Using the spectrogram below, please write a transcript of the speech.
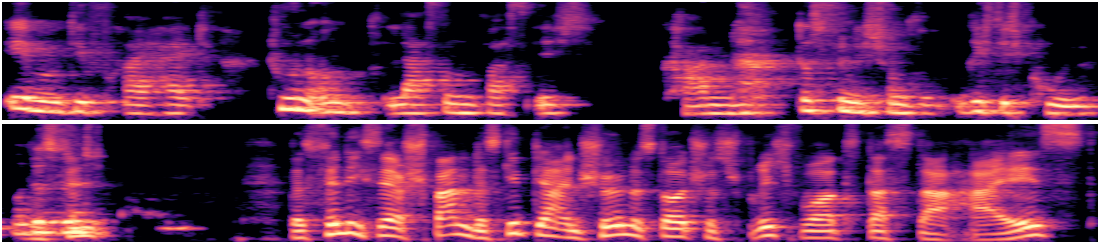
eben die Freiheit, tun und lassen, was ich kann. Das finde ich schon so richtig cool. Und das, das wünsche ich das finde ich sehr spannend. Es gibt ja ein schönes deutsches Sprichwort, das da heißt,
